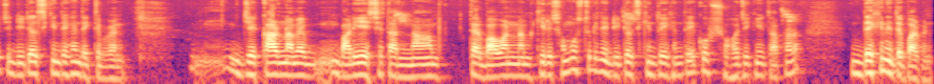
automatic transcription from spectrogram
কিছু ডিটেলস কিন্তু এখানে দেখতে পাবেন। যে কার নামে বাড়ি এসেছে, তার নাম, তার বাবার নাম কী সমস্ত কিছু ডিটেলস কিন্তু এখান থেকে খুব সহজে কিন্তু আপনারা দেখে নিতে পারবেন।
